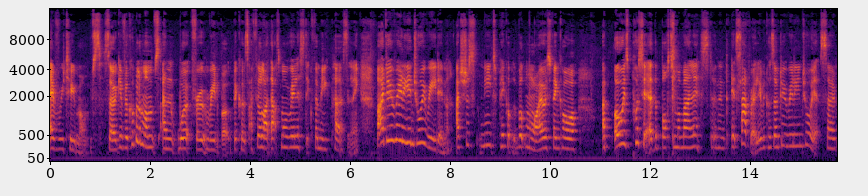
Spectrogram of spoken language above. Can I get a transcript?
every two months. So give a couple of months and work through and read a book because I feel like that's more realistic for me personally. But I do really enjoy reading. I just need to pick up the book more. I always think, oh, I always put it at the bottom of my list and it's sad really because I do really enjoy it. So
